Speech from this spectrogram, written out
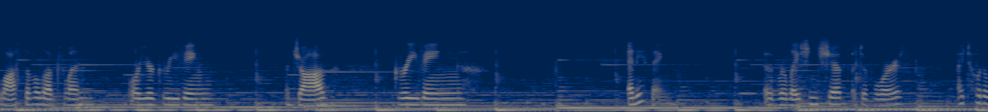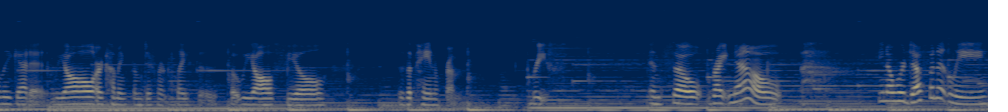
loss of a loved one, or you're grieving a job, grieving anything, a relationship, a divorce, I totally get it. We all are coming from different places, but we all feel the pain from grief. And so, right now, you know, we're definitely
